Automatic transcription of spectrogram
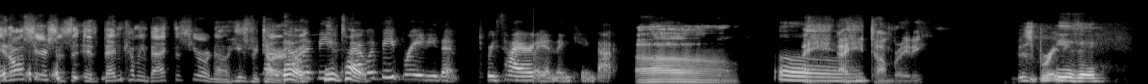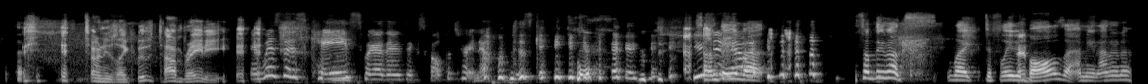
In all seriousness, is Ben coming back this year or no? He's No, retired, that right? would be he retired. that would be Brady that retired and then came back. Oh, Oh, I hate, I hate Tom Brady. Who's Brady? easy. Tony's like, who's Tom Brady? There was this case where there's exculpatory. No, I'm just kidding. you should Something know about- it. Something about like deflated And- balls. I mean, I don't know.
